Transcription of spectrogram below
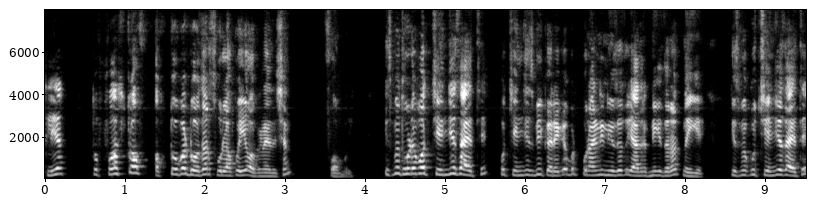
क्लियर तो फ़र्स्ट ऑफ़ अक्टूबर 2016 को ये ऑर्गेनाइजेशन फॉर्म हुई। इसमें थोड़े बहुत चेंजेस आए थे वो चेंजेस भी करेगा बट पुरानी न्यूज़ तो याद रखने की ज़रूरत नहीं है। इसमें कुछ चेंजेस आए थे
